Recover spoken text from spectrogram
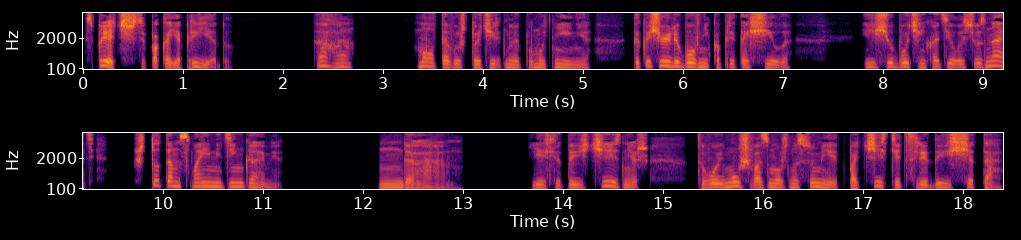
Спрячешься, пока я приеду. Ага. Мало того, что очередное помутнение, так еще и любовника притащила. И еще бы очень хотелось узнать, что там с моими деньгами. Да, если ты исчезнешь, твой муж, возможно, сумеет почистить следы и счета.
